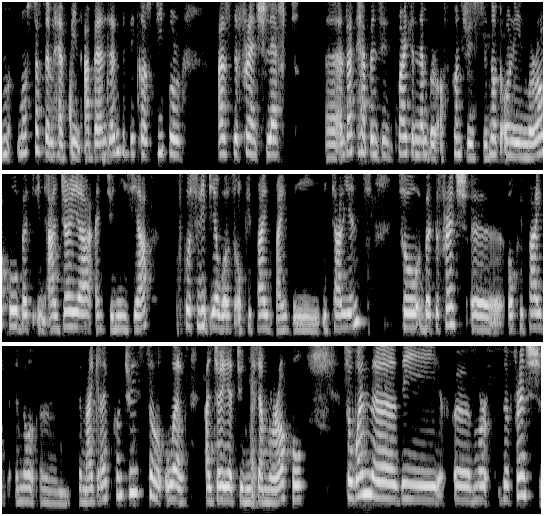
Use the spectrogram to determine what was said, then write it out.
m- most of them have been abandoned because people, as the French left, uh, and that happens in quite a number of countries, not only in Morocco but in Algeria and Tunisia. Of course, Libya was occupied by the Italians, so, but the French uh, occupied um, the Maghreb countries. So, well, Algeria, Tunisia, Morocco. So, when the the, uh, the French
